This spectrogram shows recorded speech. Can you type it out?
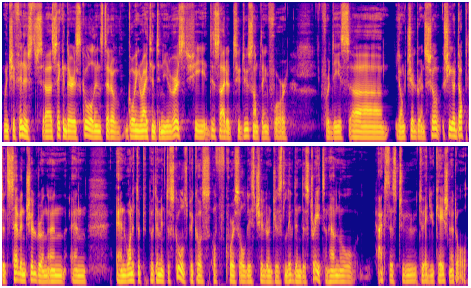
when she finished uh, secondary school, instead of going right into the university, she decided to do something for for these uh, young children. So she adopted seven children and and and wanted to put them into schools because, of course, all these children just lived in the streets and have no access to, to education at all.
